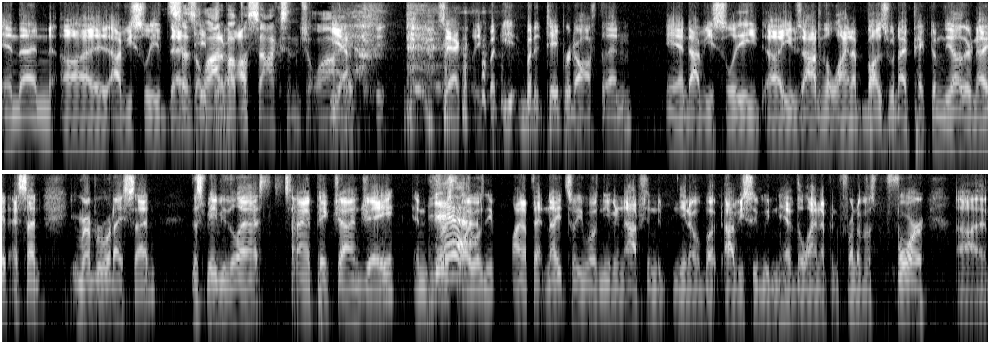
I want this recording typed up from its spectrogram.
and then uh, obviously that says a lot tapered about the. Sox in July. Yeah, it, exactly. but he, but it tapered off then, and obviously uh, he was out of the lineup. Buzz when I picked him the other night, I said, "You remember what I said? This may be the last time I pick Jon Jay." And first of all, Yeah. he wasn't even in the lineup that night, so he wasn't even an option to you know. But obviously, we didn't have the lineup in front of us before. Uh,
